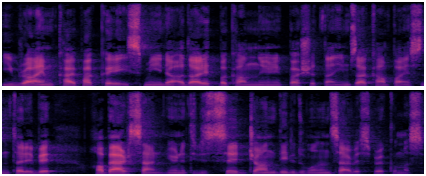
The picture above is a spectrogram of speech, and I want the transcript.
İbrahim Kaypakkaya ismiyle Adalet Bakanlığı'na yönelik başlatılan imza kampanyasının talebi Habersen yöneticisi Can Deliduman'ın serbest bırakılması.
